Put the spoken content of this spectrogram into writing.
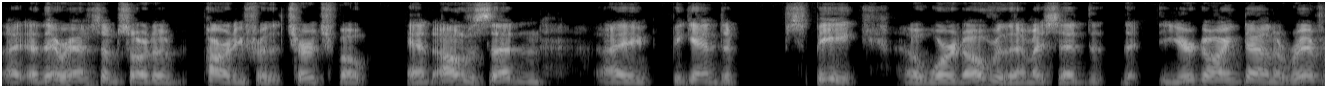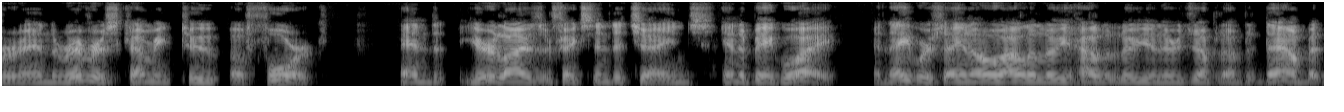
They were having some sort of party for the church folk. And all of a sudden, I began to speak a word over them. I said you're going down a river, and the river is coming to a fork, and your lives are fixing to change in a big way. And they were saying, Oh, hallelujah, hallelujah. They were jumping up and down. But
